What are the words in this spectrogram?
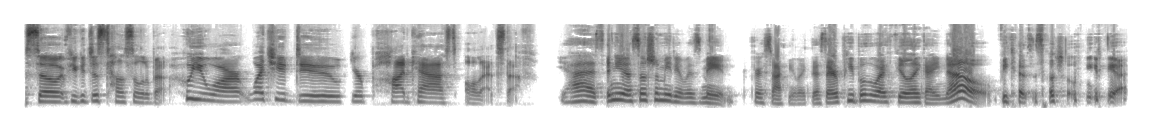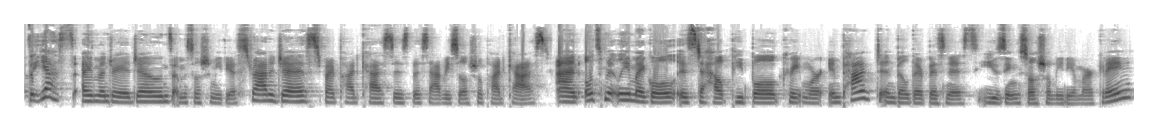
So if you could just tell us a little about who you are, what you do, your podcast, all that stuff. Yes. And you know, social media was made for stalking like this. There are people who I feel like I know because of social media. But yes, I'm Andrea Jones. I'm a social media strategist. My podcast is the Savvy Social Podcast. And ultimately my goal is to help people create more impact and build their business using social media marketing.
